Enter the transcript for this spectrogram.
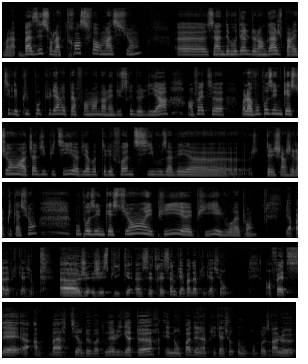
voilà, basé sur la transformation. Euh, c'est un des modèles de langage, paraît-il, les plus populaires et performants dans l'industrie de l'IA. En fait, euh, voilà, vous posez une question à ChatGPT via votre téléphone si vous avez téléchargé l'application. Vous posez une question et puis, et puis il vous répond. Il n'y a pas d'application. J'explique. C'est très simple, il n'y a pas d'application. En fait, c'est euh, à partir de votre navigateur et non pas d'une application que vous proposera le,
